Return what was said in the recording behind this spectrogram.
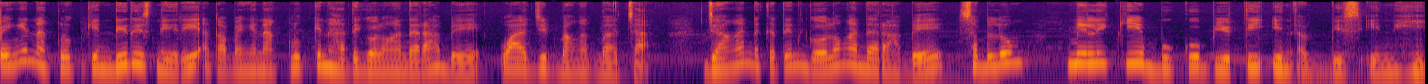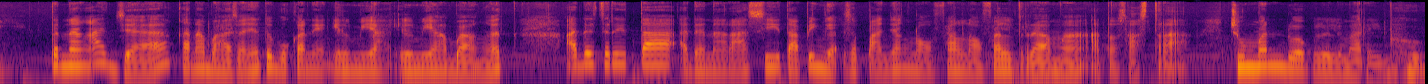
Pengen naklukin diri sendiri atau pengen naklukin hati golongan darah B, wajib banget baca. Jangan deketin golongan darah B sebelum miliki buku Beauty in Abyss ini tenang aja karena bahasanya tuh bukan yang ilmiah-ilmiah banget. Ada cerita, ada narasi tapi nggak sepanjang novel-novel drama atau sastra. Cuman 25 ribu.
